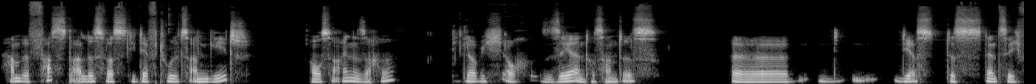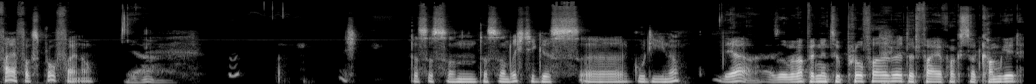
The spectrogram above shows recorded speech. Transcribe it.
haben wir fast alles, was die DevTools angeht, außer eine Sache, die, glaube ich, auch sehr interessant ist. Äh, das, das nennt sich Firefox Profiler. Ja. Das ist so ein, das ist so ein richtiges äh, Goodie, ne? Ja, also wenn man, zu profiler.firefox.com geht,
